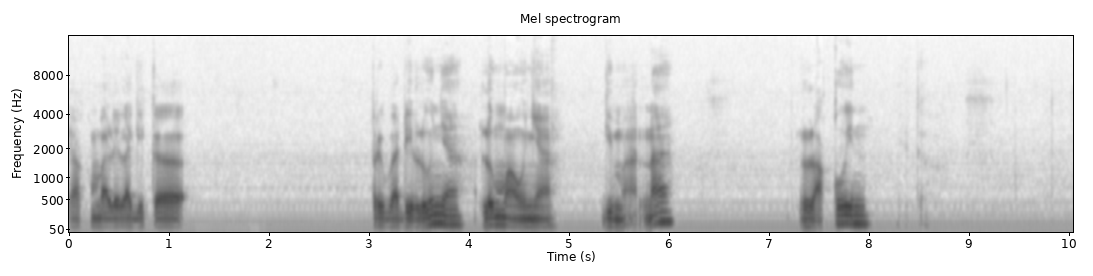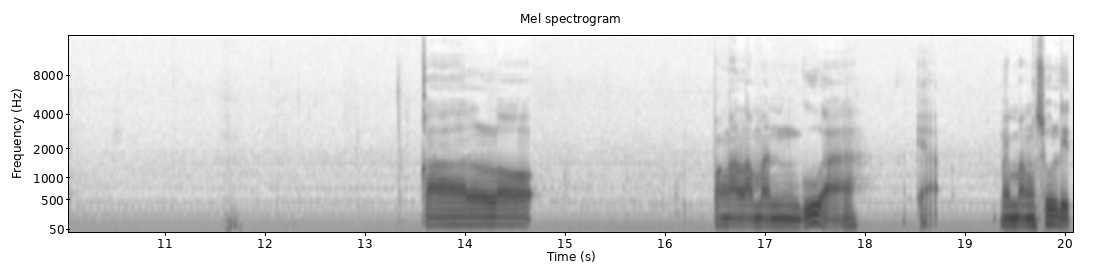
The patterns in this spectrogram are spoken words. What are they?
Ya kembali lagi ke pribadi lu nya. Lu maunya gimana lu lakuin gitu kalau pengalaman gua ya memang sulit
